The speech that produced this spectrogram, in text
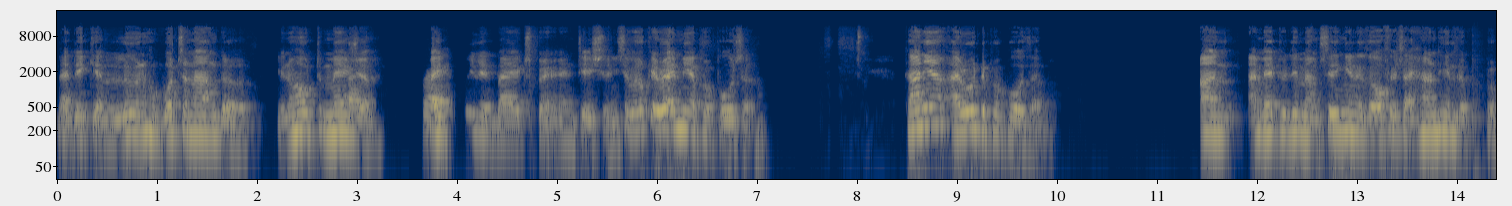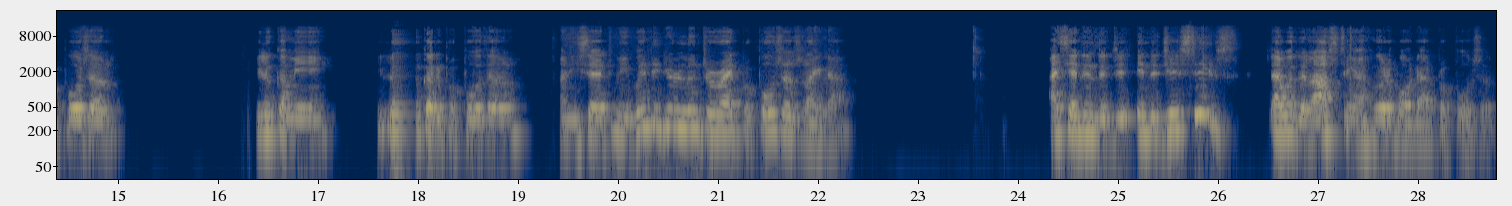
that they can learn what's an angle, you know, how to measure Right. by doing it by experimentation. You say, Well, okay, write me a proposal. Tanya, I wrote the proposal. And I met with him. I'm sitting in his office. I hand him the proposal. He looked at me, he looked at the proposal, and he said to me, When did you learn to write proposals like that? I said, In the, in the Jaycees. That was the last thing I heard about that proposal.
